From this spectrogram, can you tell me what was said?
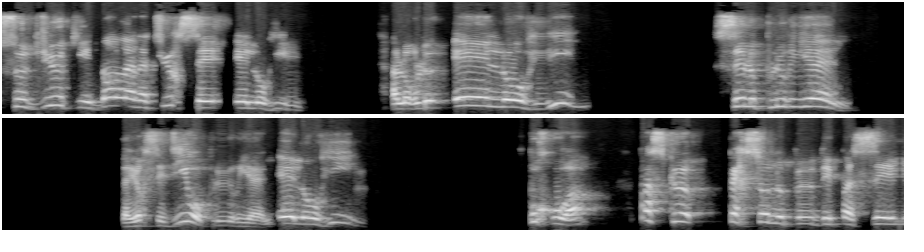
ce Dieu qui est dans la nature, c'est Elohim. Alors, le Elohim, c'est le pluriel. D'ailleurs, c'est dit au pluriel, Elohim. Pourquoi? Parce que personne ne peut dépasser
